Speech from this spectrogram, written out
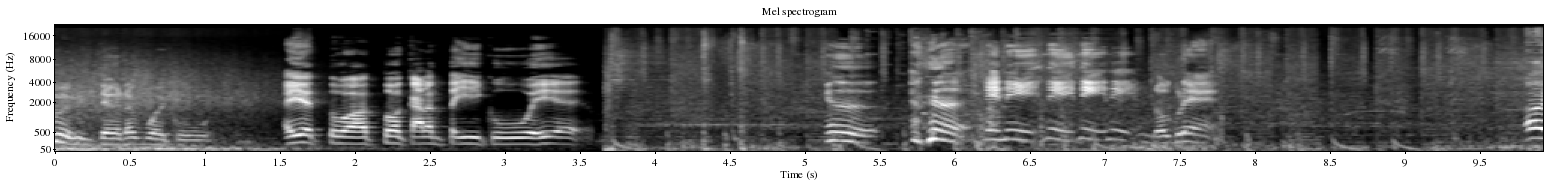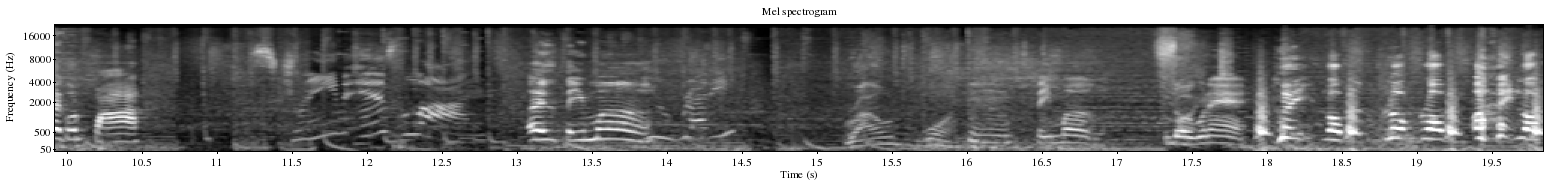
มึงเจอนักมวยกู ไอ้เหี้ยตัวตัวการันตีกูไอ้เหี้ยเออ นี่นี่นี่นี่นี่โดนกูแน่เอ้ยคนป่า Stream is live เอ้ยสตรีมเมอร์ You ready? Round one. อืมสตรีมเมอร์โดนกูแน่ เฮ้ยหลบหลบหลบเอ้ยหลบ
